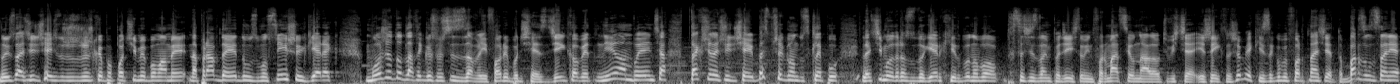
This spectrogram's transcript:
no i słuchajcie, dzisiaj troszeczkę popocimy, bo mamy naprawdę jedną z mocniejszych gierek, może to dlatego, że wszyscy zadawali fory, bo dzisiaj jest Dzień Kobiet, nie mam pojęcia, tak się inaczej dzisiaj bez przeglądu sklepu. Lecimy od razu do gierki, no bo chcę się z wami podzielić tą informacją, no ale oczywiście, jeżeli ktoś robi jakieś zakupy w Fortnite, to bardzo docenię.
